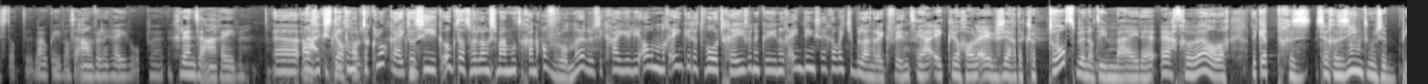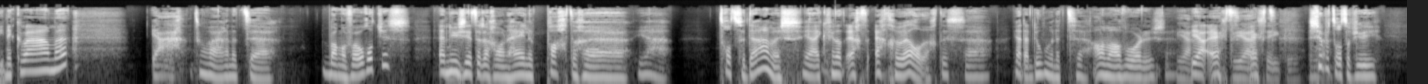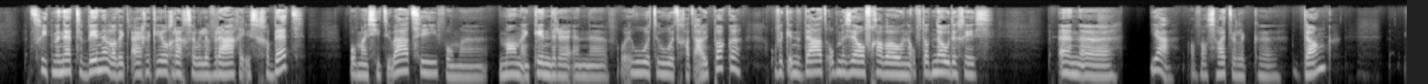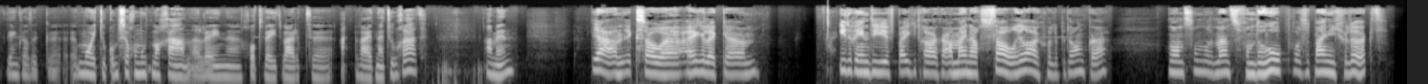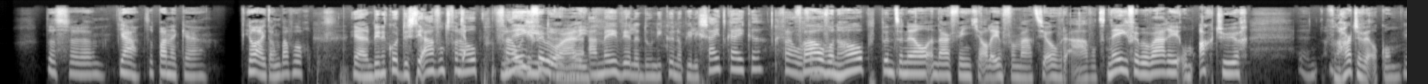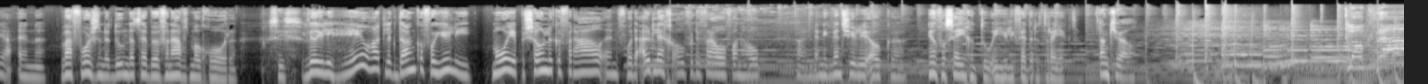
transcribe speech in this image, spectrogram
Dus dat eh, wou ik even als aanvulling geven op eh, de grenzen aangeven. Eh, als Nou, ik stiekem op de klok kijk, dan zie ik ook dat we langzaamaan moeten gaan afronden. Dus ik ga jullie allemaal nog één keer het woord geven. Dan kun je nog één ding zeggen wat je belangrijk vindt. Ja, ik wil gewoon even zeggen dat ik zo trots ben op die meiden. Echt geweldig. Want Ik heb gez- ze gezien toen ze binnenkwamen. Ja, toen waren het eh, bange vogeltjes. En nu zitten er gewoon hele prachtige, ja, trotse dames. Ja, ik vind dat echt, echt geweldig. Dus uh, ja, daar doen we het uh, allemaal voor. Dus uh, ja. ja. echt, ja, echt zeker. super trots op jullie. Het schiet me net te binnen. Wat ik eigenlijk heel graag zou willen vragen is gebed. Voor mijn situatie, voor mijn man en kinderen en voor hoe, het, hoe het gaat uitpakken. Of ik inderdaad op mezelf ga wonen, of dat nodig is. En ja, alvast hartelijk dank denk dat ik uh, een mooie toekomst tegemoet mag gaan. Alleen uh, God weet waar het, uh, waar het naartoe gaat. Amen. Ja, en ik zou eigenlijk ehm, iedereen die heeft bijgedragen aan mijn herstel heel erg willen bedanken. Want zonder de mensen van de hoop was het mij niet gelukt. Dus ja, daar ben ik heel erg dankbaar voor. Ja, en binnenkort dus die avond van Ja, hoop. Vrouwen 9 die februari. er uh, aan mee willen doen, die kunnen op jullie site kijken. Vrouwen, Vrouwenvanhoop.nl en daar vind je alle informatie over de avond. 9 februari om 8 uur. Eh, Van harte welkom. Ja, en uh, waarvoor ze het doen, dat hebben we vanavond mogen horen. Precies. Ik wil jullie heel hartelijk danken voor jullie mooie persoonlijke verhaal en voor de uitleg over de Vrouwen van Hoop. Fijn. En ik wens jullie ook uh, heel veel zegen toe in jullie verdere traject. Dankjewel. Szólok rád.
